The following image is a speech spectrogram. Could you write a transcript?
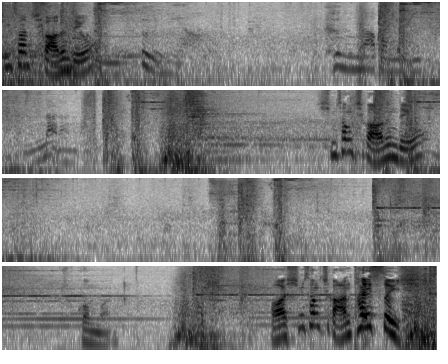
심상치가 않은데요? 은이여. 흑마법의 이 심상치가 않은데요? 잠깐만. 아 심상치가 않다 했어 이씨.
